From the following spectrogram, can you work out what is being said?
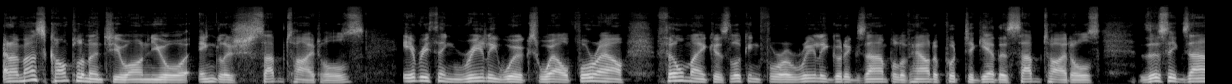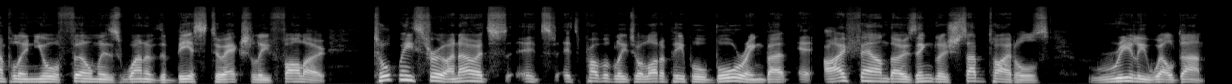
And I must compliment you on your English subtitles. Everything really works well for our filmmakers looking for a really good example of how to put together subtitles. This example in your film is one of the best to actually follow talk me through i know it's it's it's probably to a lot of people boring but i found those english subtitles really well done.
